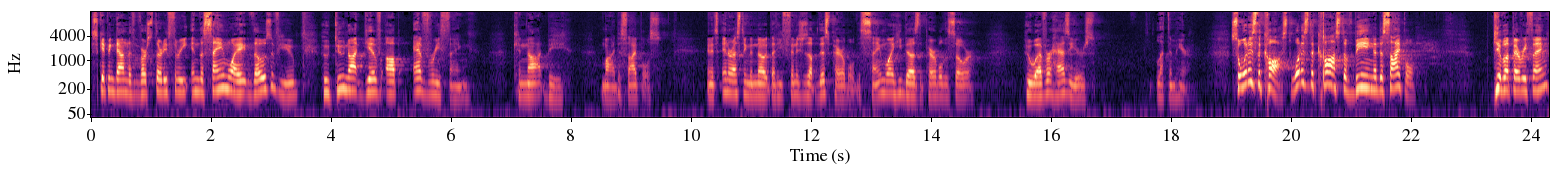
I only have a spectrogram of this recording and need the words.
Skipping down to verse 33, in the same way, those of you who do not give up everything cannot be my disciples. And it's interesting to note that he finishes up this parable the same way he does the parable of the sower. Whoever has ears, let them hear. So, what is the cost? What is the cost of being a disciple? Give up everything?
